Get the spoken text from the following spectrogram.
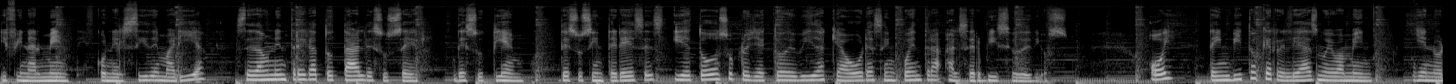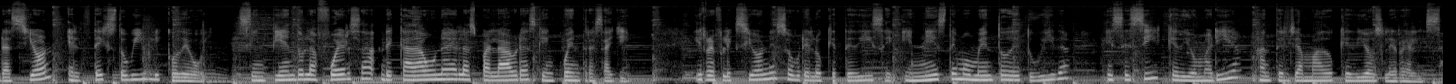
Y finalmente, con el sí de María, se da una entrega total de su ser, de su tiempo, de sus intereses y de todo su proyecto de vida que ahora se encuentra al servicio de Dios. Hoy te invito a que releas nuevamente y en oración el texto bíblico de hoy, sintiendo la fuerza de cada una de las palabras que encuentras allí y reflexiones sobre lo que te dice en este momento de tu vida ese sí que dio María ante el llamado que Dios le realiza.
